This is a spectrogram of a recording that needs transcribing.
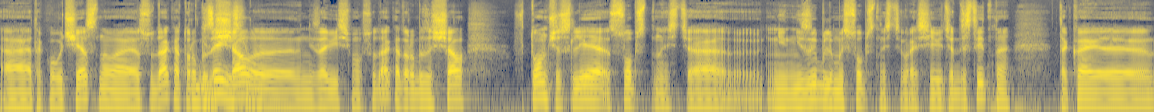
э, такого честного суда, который бы защищал, э, независимого суда, который бы защищал в том числе собственность, а, незыблемость собственности в России. Ведь это действительно такая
